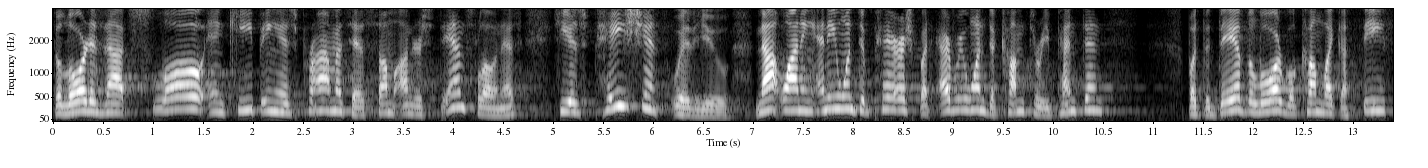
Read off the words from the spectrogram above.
The Lord is not slow in keeping his promise, as some understand slowness. He is patient with you, not wanting anyone to perish, but everyone to come to repentance. But the day of the Lord will come like a thief.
